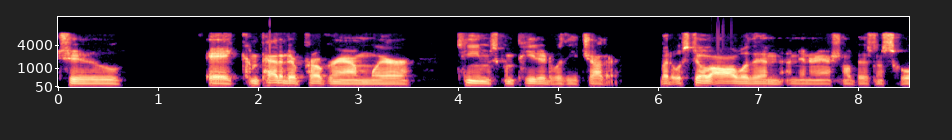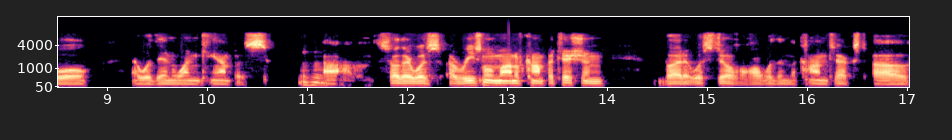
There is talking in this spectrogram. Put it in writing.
to a competitive program where teams competed with each other, but it was still all within an international business school and within one campus. Mm-hmm. Um, so there was a reasonable amount of competition, but it was still all within the context of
